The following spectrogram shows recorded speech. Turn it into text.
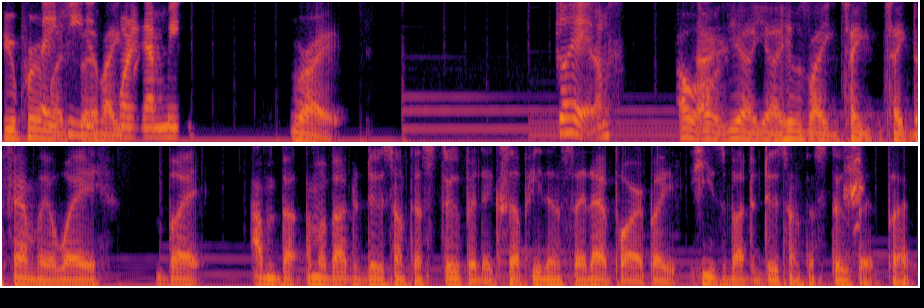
he was pretty much saying like, warning. I mean, right. Go ahead. I'm Oh, oh, yeah, yeah. He was like, take take the family away, but I'm about, I'm about to do something stupid. Except he didn't say that part, but he's about to do something stupid. But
